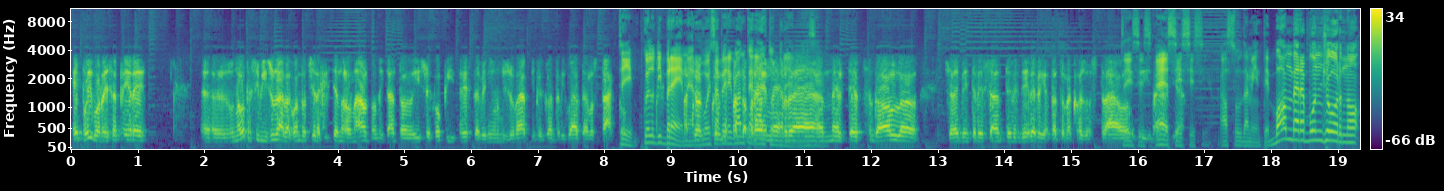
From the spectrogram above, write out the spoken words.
E poi vorrei sapere una volta si misurava quando c'era Cristiano Ronaldo, ogni tanto i suoi colpi di testa venivano misurati per quanto riguarda lo stacco. Sì, quello di Bremer, vuoi sapere quanto era alto Bremer? Sì. Nel terzo gol sarebbe interessante vedere perché ha fatto una cosa straordinaria. Sì, sì, eh, sì, sì, sì, assolutamente. Bomber, buongiorno.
